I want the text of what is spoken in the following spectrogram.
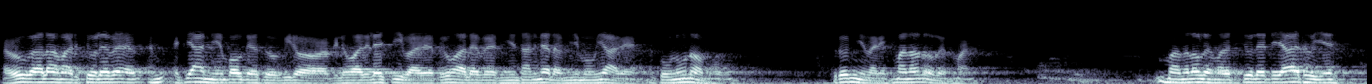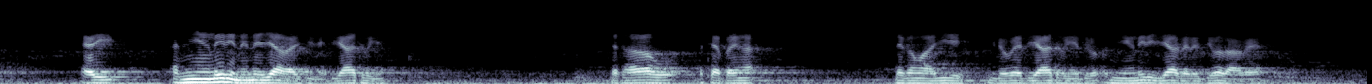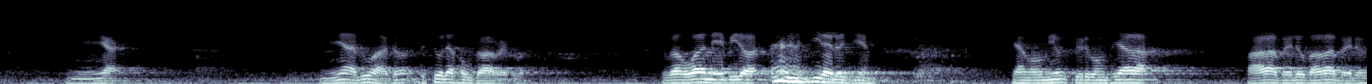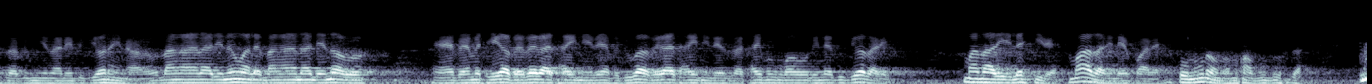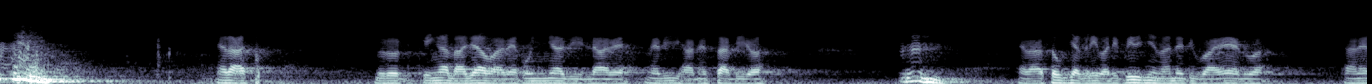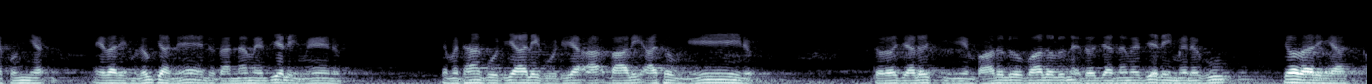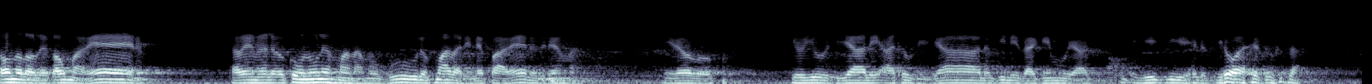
အခုကာလမှာတချို့လည်းပဲအကြမြင်ပေါက်တယ်ဆိုပြီးတော့ဒီလိုဟာတွေလည်းရှိပါတယ်သူတို့ကလည်းပဲမြင်တာနဲ့တော့မြင်ပုံရတယ်အကုန်လုံးတော့မဟုတ်ဘူးသူတို့မြင်တာတွေမှန်တော့ပဲမှန်တယ်မှန်တော့လည်းမှတချို့လည်းတရားထုတ်ရင်အဲဒီအမြင်လေးတွေနည်းနည်းရတာရှိတယ်တရားထုတ်ရင်တခါဟိုအထက်ပိုင်းကဒကမာကြီးဒီလိုပဲတရားထုတ်ရင်သူတို့အမြင်လေးတွေရတယ်လို့ပြောတာပဲမြင်ရ မြင်ရသူကတော့တချို့လည်းဟုတ်သွားပဲသူကသူကဝါနေပြီးတော့ကြည့်လိုက်လို့ရှိရင်ရန်ကုန်မြို့ကျွေးကုံဖျားကဘာကပဲလို့ဘာကပဲလို့ဆိုတော့သူမြင်တာလေသူပြောနိုင်တာတော့သံဃာနာတင်တော့ကလည်းသံဃာနာတင်တော့ကိုအဲဘယ်မထေကဘယ်ဘက်ကထိုင်နေတယ်ဘယ်သူကဘယ်ကထိုင်နေတယ်ဆိုတာထိုင်ပုံပေါ်ကိုလည်းသူပြောတာလေမှန်တာတွေလည်းရှိတယ်မှားတာတွေလည်းပါတယ်အကုန်လုံးတော့မမှန်ဘူးသူကအဲ့ဒါ သူတို့သင်္ကလာကြပါတယ်ဘုန်းကြီးများစီလာတယ်မယ်ဒီဟာနဲ့စပ်ပြီးတော့အဲ့ဒါအဆုံးဖြတ်ကလေးပါလေပြည်ညင်တာနဲ့တူပါရဲ့သူကဒါနဲ့ဘုန်းကြီးကအဲ့ဒါတွေမလုပ်ကြနဲ့လို့ဒါနာမည်ပြည့်လိမ့်မယ်လို့သမထကိုတရားလေးကိုတရားအားပါလေးအားထုတ်နေလို့တော်တော်ကြာလို့ရှိရင်ဘာလို့လို့ဘာလို့လို့နဲ့တော့ကြာနာမည်ပြည့်လိမ့်မယ်လို့ခုပြောတာတွေဟာကောင်းတော့လည်းကောင်းပါတယ်လို့ဒါပေမဲ့လို့အကုန်လုံးလည်းမှန်တာမဟုတ်ဘူးလို့မှားတာတွေလည်းပါတယ်လို့ဒီထဲမှာ ဒီတော့ကိုရိုးရိုးတရားလေးအားထုတ်နေကြလို့ကိလေသာကင်းမှုရအရေးကြီးတယ်လို့ပြောရတယ်သူက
